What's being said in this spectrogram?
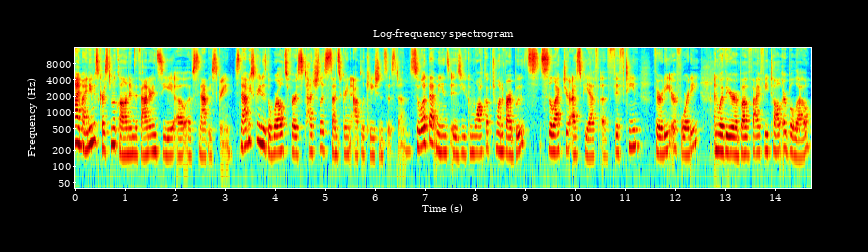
Hi, my name is Krista McClellan. I'm the founder and CEO of SnappyScreen. Snappy Screen is the world's first touchless sunscreen application system. So what that means is you can walk up to one of our booths, select your SPF of 15, 30, or 40, and whether you're above 5 feet tall or below,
